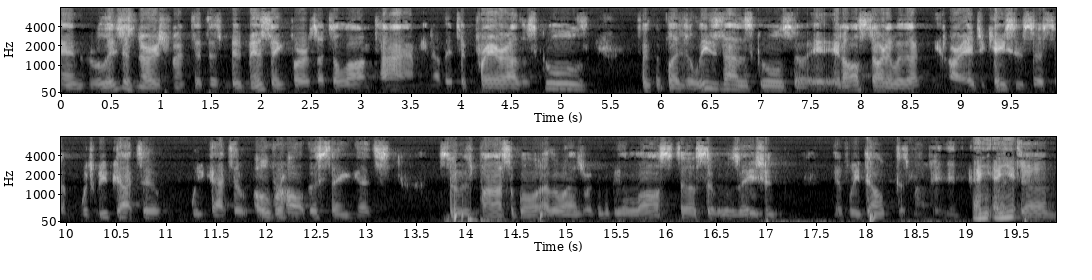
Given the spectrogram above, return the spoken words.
and religious nourishment that has been missing for such a long time. You know, they took prayer out of the schools, took the Pledge of Allegiance out of the schools. So it, it all started with our, our, education system, which we've got to we've got to overhaul this thing as soon as possible. Otherwise, we're going to be a lost uh, civilization if we don't. That's my opinion. And, and but, you, um,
